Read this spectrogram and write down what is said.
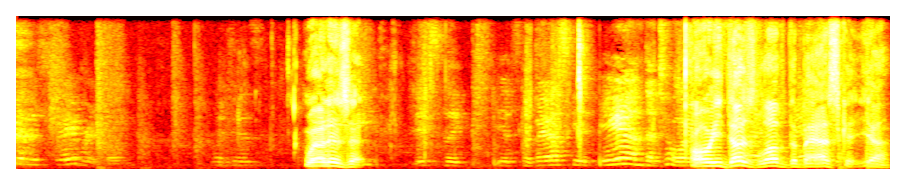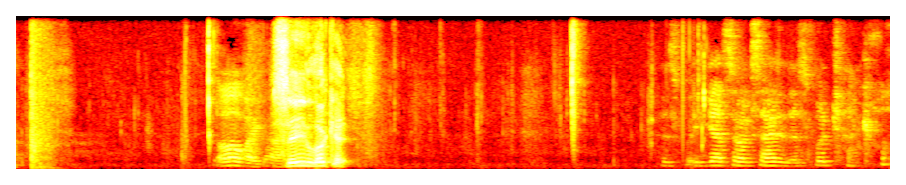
get his favorite thing, which is What is it? it's the it's the basket and the toy. Oh, he does love the basket. Yeah. Oh my god! See, look at. He got so excited his foot got caught.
